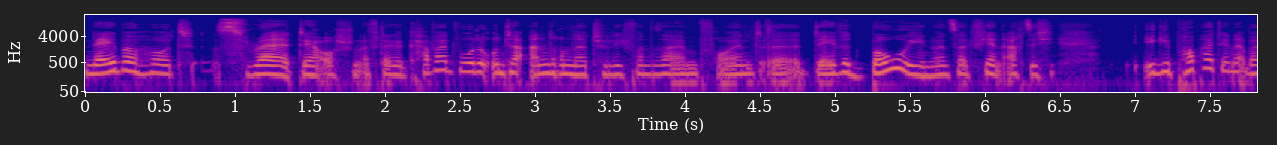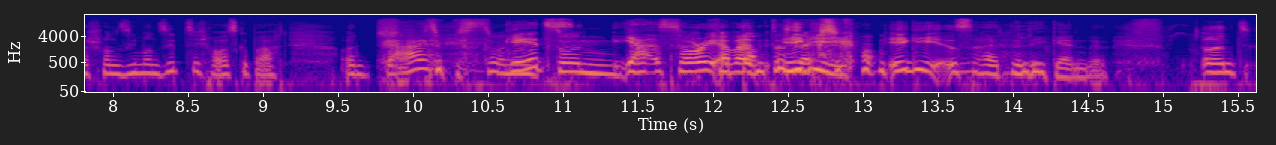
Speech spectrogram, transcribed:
Neighborhood Thread, der auch schon öfter gecovert wurde, unter anderem natürlich von seinem Freund äh, David Bowie 1984. Iggy Pop hat den aber schon 77 rausgebracht. Und da so geht's. So ein ja, sorry, aber Iggy, Iggy ist halt eine Legende. Und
